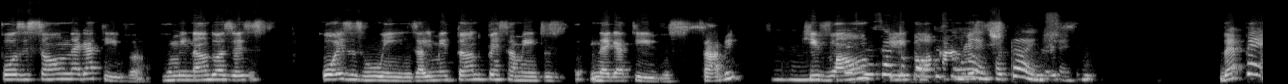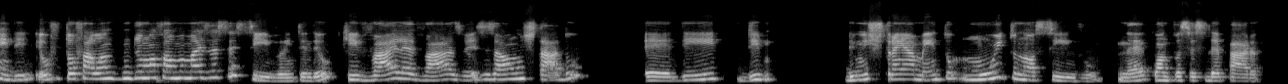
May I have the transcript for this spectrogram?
posição negativa, ruminando às vezes coisas ruins, alimentando pensamentos negativos, sabe? Uhum. Que vão lhe colocar nesse, é importante. Nesse... Depende. Eu estou falando de uma forma mais excessiva, entendeu? Que vai levar, às vezes, a um estado é, de, de de um estranhamento muito nocivo, né? Quando você se depara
